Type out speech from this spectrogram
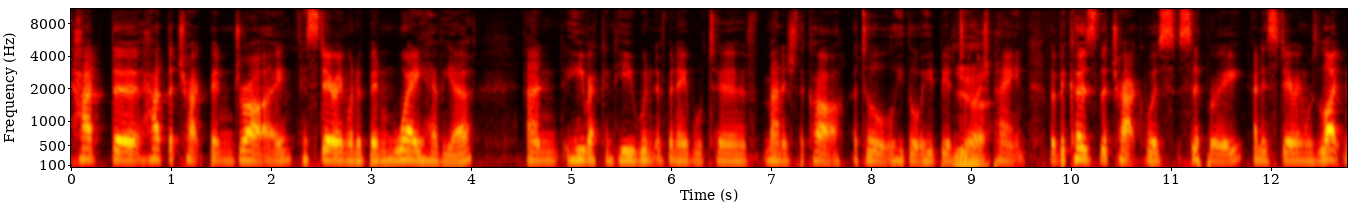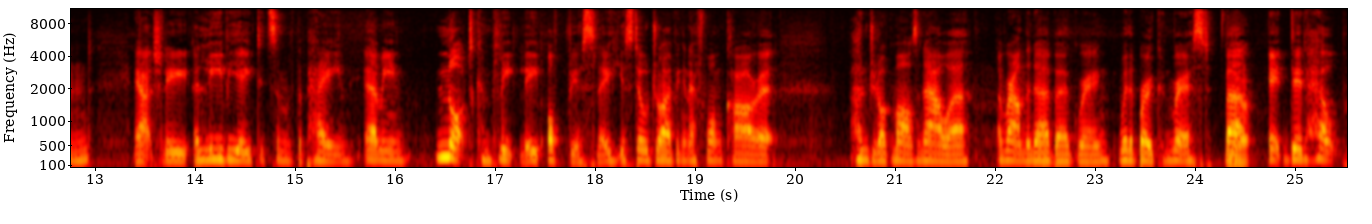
had the had the track been dry, his steering would have been way heavier. And he reckoned he wouldn't have been able to manage the car at all. He thought he'd be in too much pain. But because the track was slippery and his steering was lightened, it actually alleviated some of the pain. I mean, not completely, obviously. You're still driving an F1 car at 100 odd miles an hour around the Nürburgring with a broken wrist, but it did help.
